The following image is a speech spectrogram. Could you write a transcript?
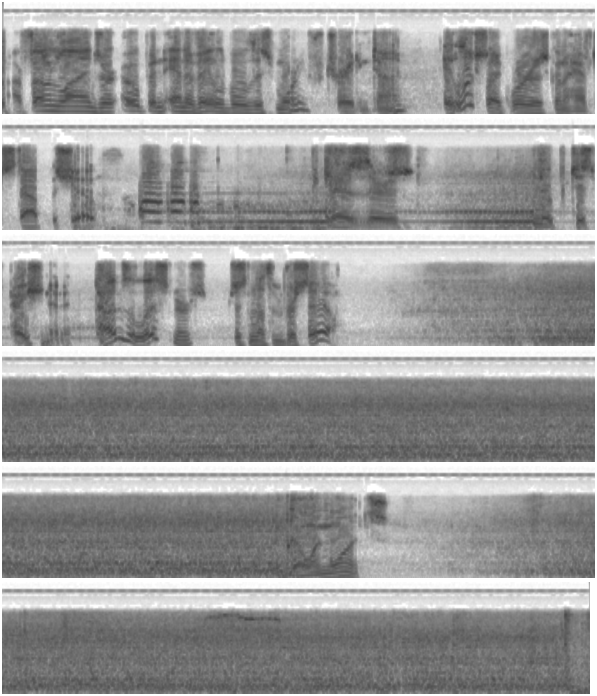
Our phone lines are open and available this morning for trading time. It looks like we're just going to have to stop the show because there's no participation in it. Tons of listeners, just nothing for sale. Going once.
